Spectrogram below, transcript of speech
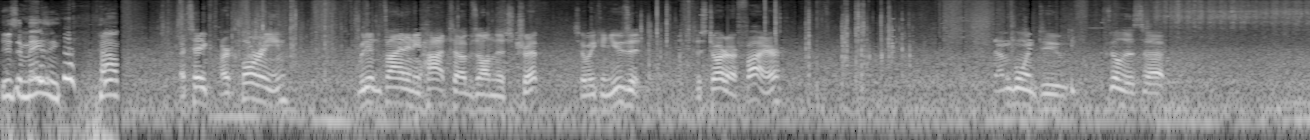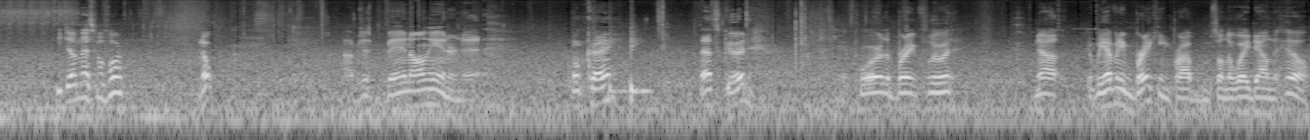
It's amazing how. I take our chlorine. We didn't find any hot tubs on this trip, so we can use it to start our fire. I'm going to fill this up. You done this before? Nope. I've just been on the internet. Okay, that's good. Pour the brake fluid. Now, if we have any braking problems on the way down the hill,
